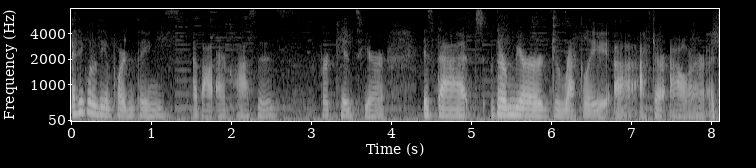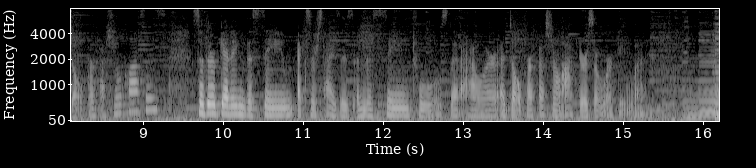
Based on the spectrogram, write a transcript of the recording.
I think one of the important things about our classes for kids here is that they're mirrored directly uh, after our adult professional classes. So they're getting the same exercises and the same tools that our adult professional actors are working with.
